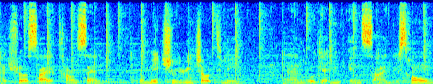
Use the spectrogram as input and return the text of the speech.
at Trailside at Townsend. So make sure you reach out to me and we'll get you inside this home.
